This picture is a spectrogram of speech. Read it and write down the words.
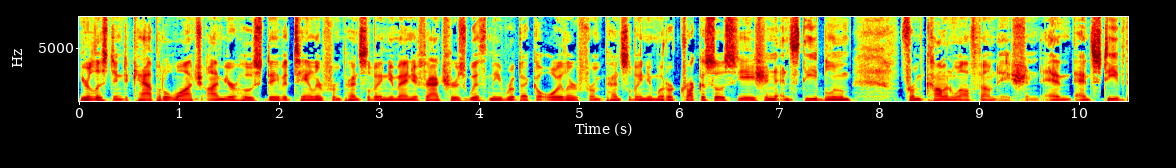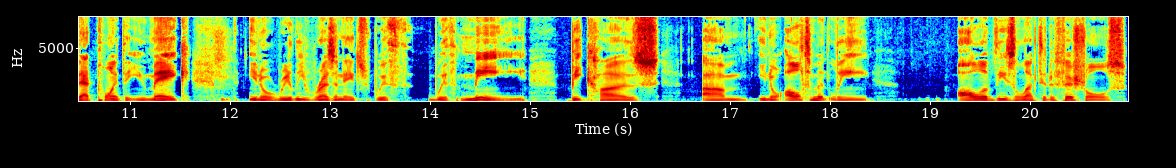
You're listening to Capital Watch. I'm your host, David Taylor from Pennsylvania Manufacturers. With me, Rebecca Oyler from Pennsylvania Motor Truck Association and Steve Bloom from Commonwealth Foundation. And and Steve, that point that you make, you know, really resonates with with me because um, you know, ultimately all of these elected officials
